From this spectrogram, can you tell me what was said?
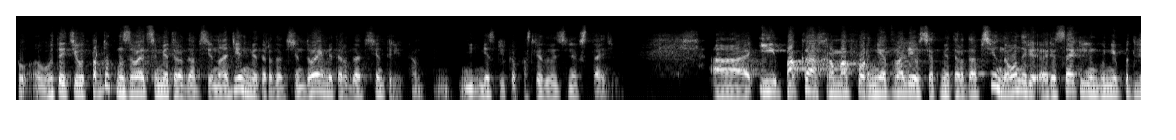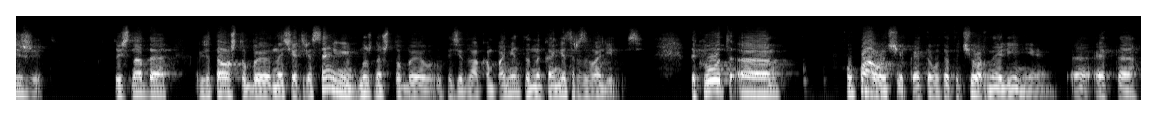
Вот эти вот продукты называются метродопсин-1, метродопсин-2 и метродопсин-3. Там несколько последовательных стадий. А, и пока хромофор не отвалился от метродопсина, он ресайклингу не подлежит. То есть надо для того, чтобы начать ресайклинг, нужно, чтобы вот эти два компонента наконец развалились. Так вот, э, у палочек, это вот эта черная линия, э, это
